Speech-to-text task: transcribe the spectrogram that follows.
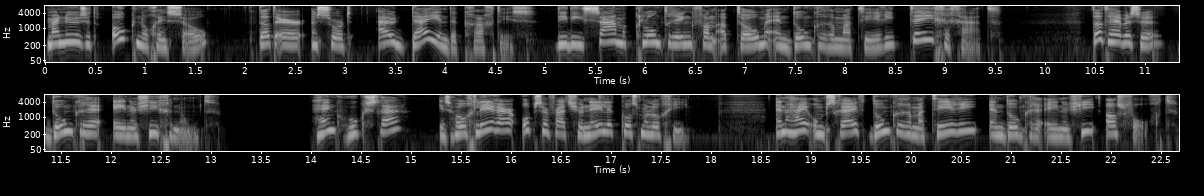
Maar nu is het ook nog eens zo dat er een soort uitdijende kracht is, die die samenklontering van atomen en donkere materie tegengaat. Dat hebben ze donkere energie genoemd. Henk Hoekstra is hoogleraar observationele kosmologie. En hij omschrijft donkere materie en donkere energie als volgt.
